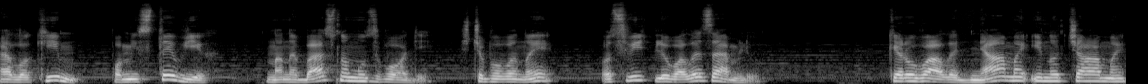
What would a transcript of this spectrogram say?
Елокім помістив їх на небесному зводі, щоб вони освітлювали землю, керували днями і ночами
